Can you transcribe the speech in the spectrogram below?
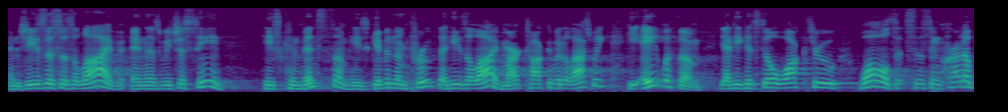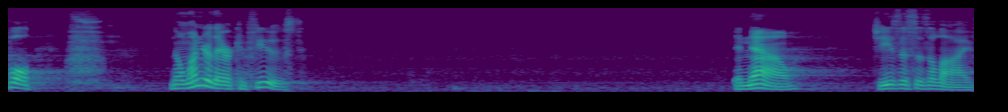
And Jesus is alive. And as we've just seen, he's convinced them. He's given them proof that he's alive. Mark talked about it last week. He ate with them, yet he could still walk through walls. It's this incredible. No wonder they are confused. And now, Jesus is alive.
